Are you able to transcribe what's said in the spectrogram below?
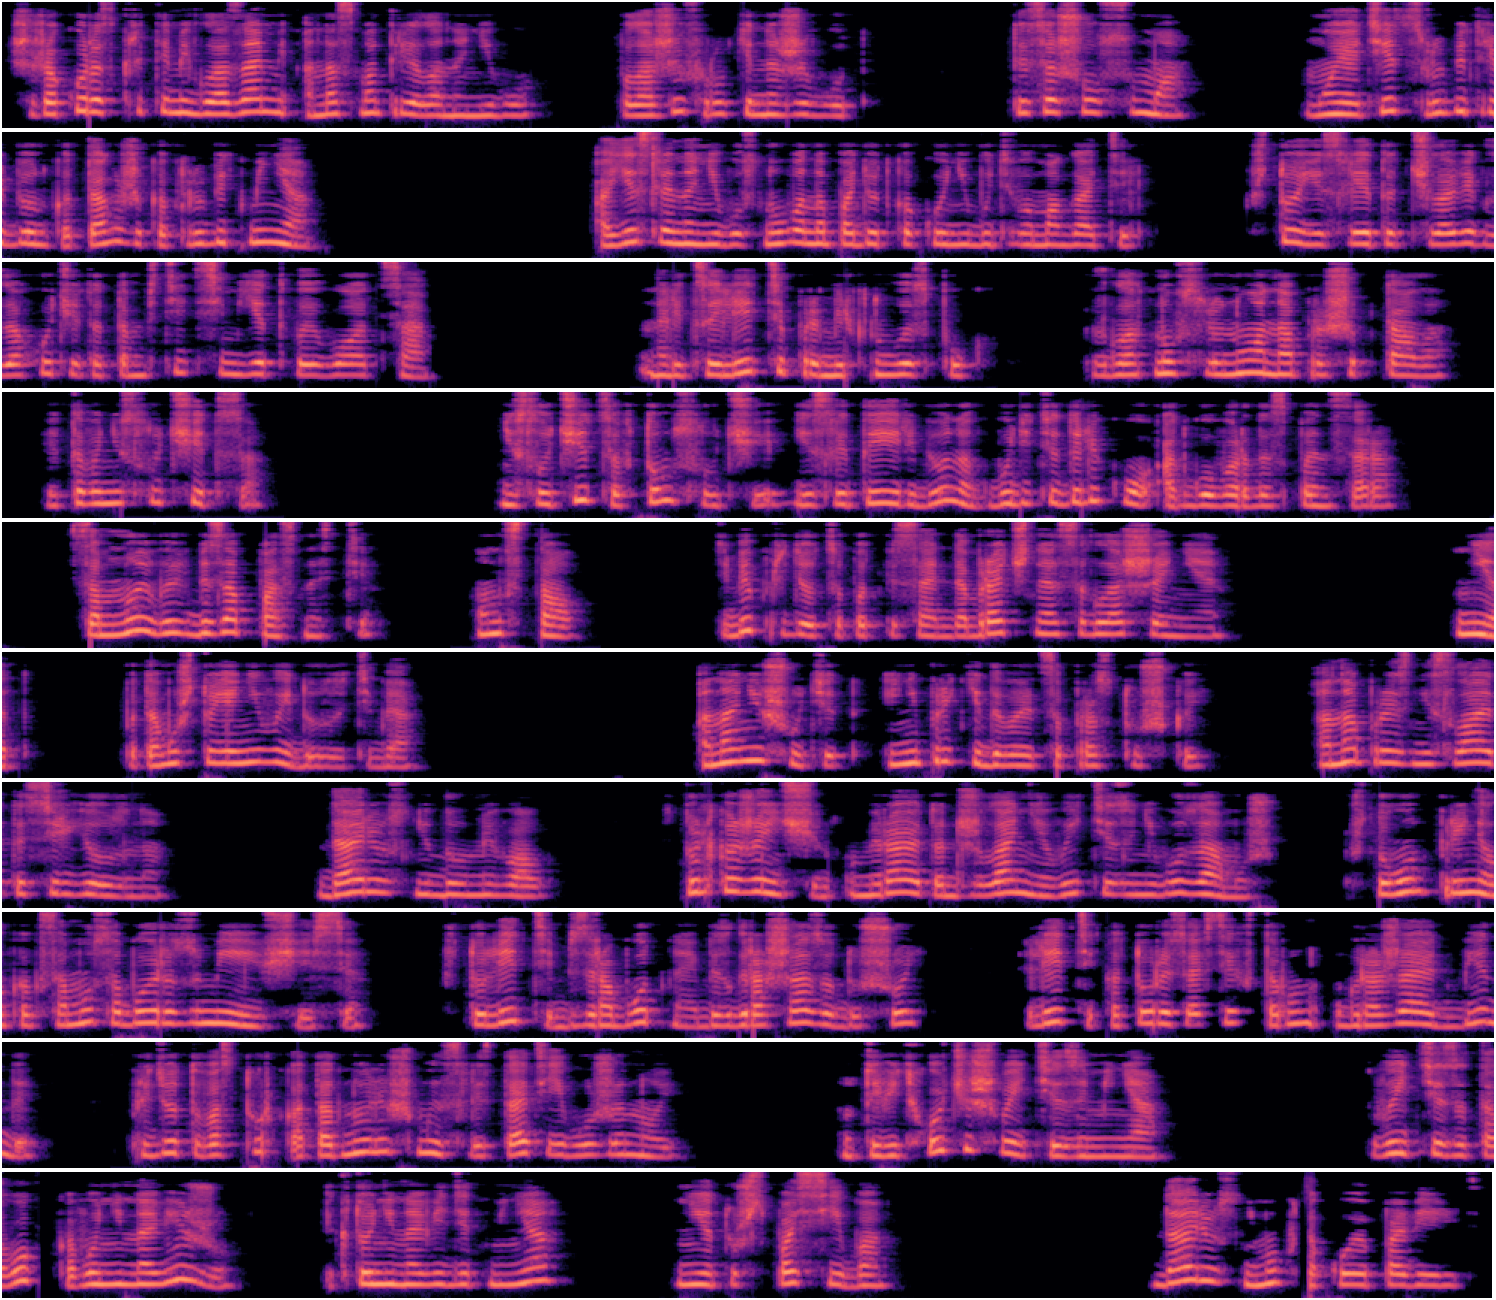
Широко раскрытыми глазами она смотрела на него, положив руки на живот. «Ты сошел с ума. Мой отец любит ребенка так же, как любит меня. А если на него снова нападет какой-нибудь вымогатель? Что, если этот человек захочет отомстить семье твоего отца? На лице Летти промелькнул испуг. Сглотнув слюну, она прошептала. Этого не случится. Не случится в том случае, если ты и ребенок будете далеко от Говарда Спенсера. Со мной вы в безопасности. Он встал. Тебе придется подписать добрачное соглашение. Нет, потому что я не выйду за тебя. Она не шутит и не прикидывается простушкой. Она произнесла это серьезно. Дариус недоумевал. Столько женщин умирают от желания выйти за него замуж, что он принял как само собой разумеющееся, что Летти безработная, без гроша за душой, Летти, которой со всех сторон угрожают беды, придет в восторг от одной лишь мысли стать его женой. Но ты ведь хочешь выйти за меня? Выйти за того, кого ненавижу? И кто ненавидит меня? Нет уж, спасибо. Дариус не мог в такое поверить.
